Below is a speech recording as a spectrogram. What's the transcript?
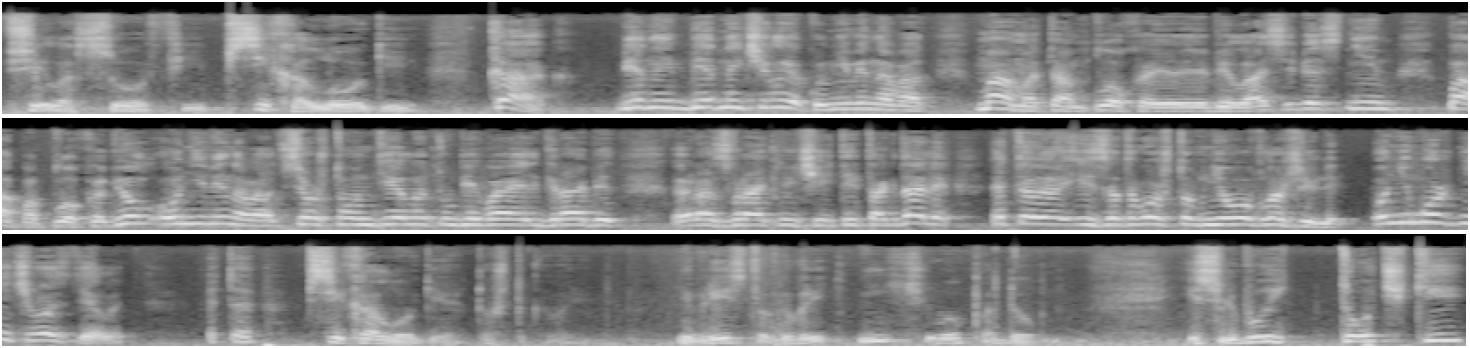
философии, психологии. Как? Бедный, бедный человек, он не виноват. Мама там плохо вела себя с ним, папа плохо вел, он не виноват. Все, что он делает, убивает, грабит, развратничает и так далее, это из-за того, что в него вложили. Он не может ничего сделать. Это психология, то, что говорит. Еврейство говорит ничего подобного. И с любой точки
